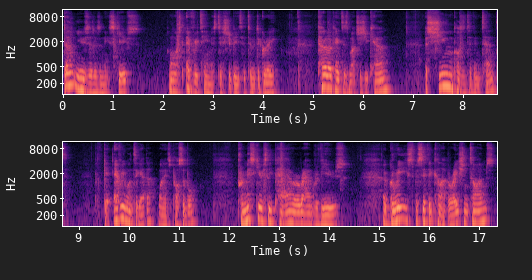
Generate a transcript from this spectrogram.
Don't use it as an excuse. Almost every team is distributed to a degree. Co locate as much as you can. Assume positive intent. Get everyone together when it's possible. Promiscuously pair around reviews. Agree specific collaboration times.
